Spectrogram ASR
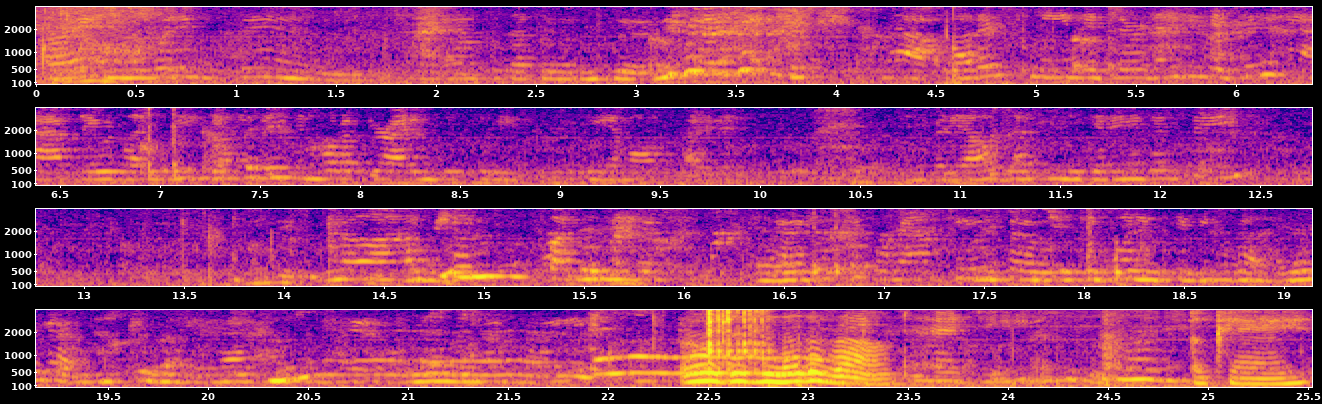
All right, and the wooden spoon. I also got the wooden spoon. now, other team, if there was anything they didn't have, they would like leave it. You can hold up your items just so we see them all excited. Anybody else? That's me getting at this thing? No, I'm being fun. Good. For round two, so each one is taking one. Here we go. Oh, there's another round. Okay.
